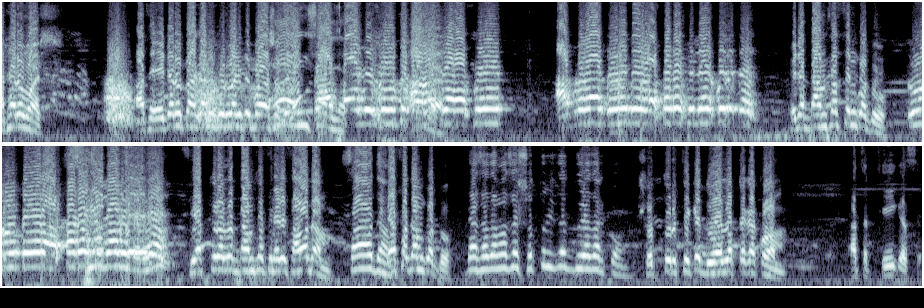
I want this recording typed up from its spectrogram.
আঠারো মাস। আচ্ছা এটারও তো আগামী কুরবানিতে বয়স হবে হ্যাঁ? ইনশাল্লাহ আপনারা রাস্তাটা ক্লিয়ার করে দেন। এটার দাম চাচ্ছেন কত? রাস্তাটা ক্লিয়ার করে দেন। ছিয়াত্তর হাজার দাম চাচ্ছেন। এটা চাওয়া দাম? চাওয়া দাম। দাম কত? বেচা দাম আছে সত্তর লিটার দুই হাজার কম। সত্তর থেকে দুই হাজার টাকা কম। আচ্ছা ঠিক আছে।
